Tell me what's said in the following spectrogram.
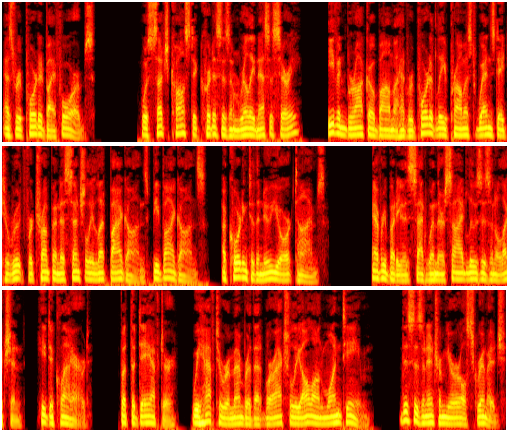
as reported by Forbes. Was such caustic criticism really necessary? Even Barack Obama had reportedly promised Wednesday to root for Trump and essentially let bygones be bygones, according to the New York Times. Everybody is sad when their side loses an election, he declared. But the day after, we have to remember that we're actually all on one team. This is an intramural scrimmage.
